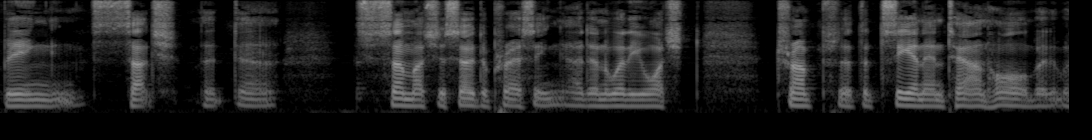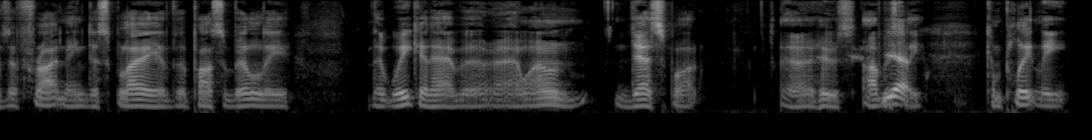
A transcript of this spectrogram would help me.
being such that uh, so much is so depressing. I don't know whether you watched Trump at the CNN town hall, but it was a frightening display of the possibility that we could have our own despot uh, who's obviously completely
